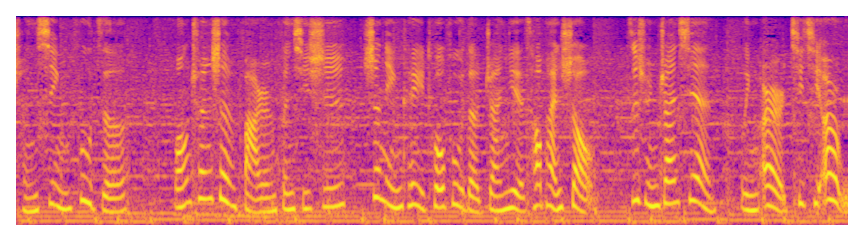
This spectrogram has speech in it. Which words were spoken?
诚信、负责，王春盛法人分析师是您可以托付的专业操盘手。咨询专线零二七七二五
